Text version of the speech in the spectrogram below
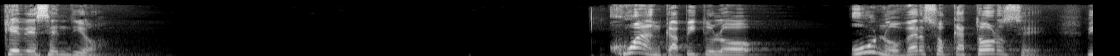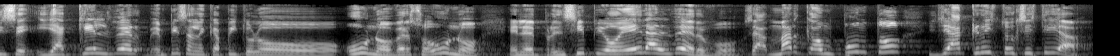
que descendió. Juan capítulo 1, verso 14. Dice, y aquel verbo, empieza en el capítulo 1, verso 1, en el principio era el verbo. O sea, marca un punto, ya Cristo existía.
